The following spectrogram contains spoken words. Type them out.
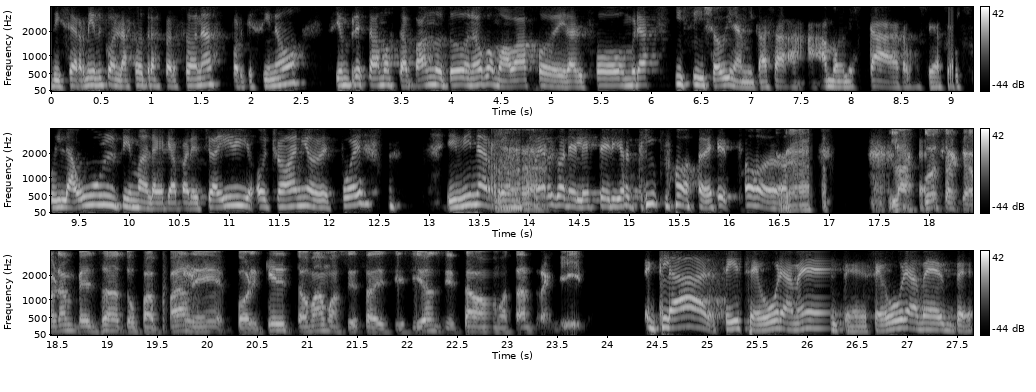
discernir con las otras personas, porque si no, siempre estamos tapando todo, ¿no? Como abajo de la alfombra. Y sí, yo vine a mi casa a, molestar, o sea, fui la última, la que apareció ahí ocho años después, y vine a romper con el estereotipo de todo. Las cosas que habrán pensado tus papás de por qué tomamos esa decisión si estábamos tan tranquilos. Claro, sí, seguramente, seguramente.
